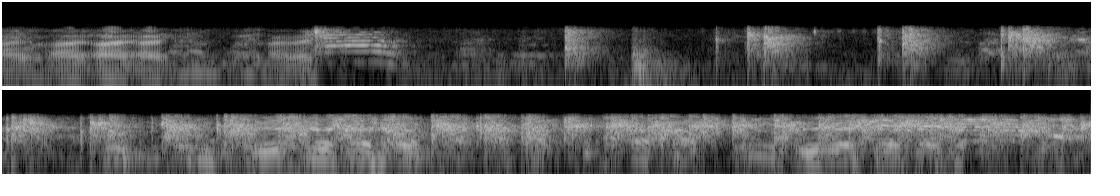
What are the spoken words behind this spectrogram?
Alright, alright, alright, alright. Alright. Yeah. yeah.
